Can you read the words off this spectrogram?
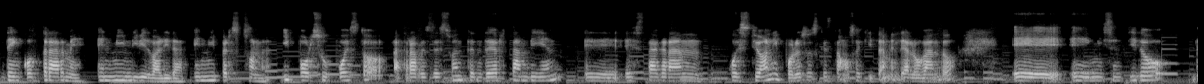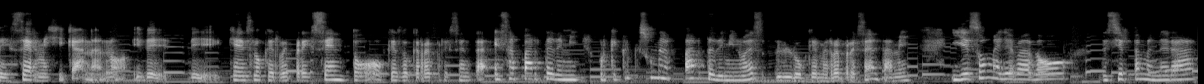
de encontrarme en mi individualidad, en mi persona y por supuesto a través de eso entender también eh, esta gran cuestión y por eso es que estamos aquí también dialogando eh, en mi sentido de ser mexicana, ¿no? Y de, qué es lo que represento o qué es lo que representa esa parte de mí, porque creo que es una parte de mí, no es lo que me representa a mí. Y eso me ha llevado de cierta manera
